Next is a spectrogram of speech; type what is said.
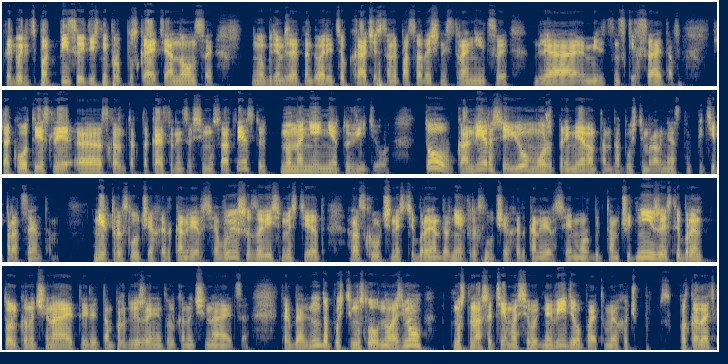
Как говорится, подписывайтесь, не пропускайте анонсы. Мы будем обязательно говорить о качественной посадочной странице для медицинских сайтов. Так вот, если, э, скажем так, такая страница всему соответствует, но на ней нету видео, то конверсия конверсия ее может примерно, там, допустим, равняться там, 5%. В некоторых случаях эта конверсия выше, в зависимости от раскрученности бренда. В некоторых случаях эта конверсия может быть там чуть ниже, если бренд только начинает или там продвижение только начинается и так далее. Ну, допустим, условно возьмем, потому что наша тема сегодня видео, поэтому я хочу показать,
